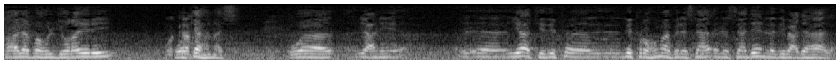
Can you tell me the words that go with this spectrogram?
خالفه الجريري وكهمس ويعني يأتي ذكرهما في الإسنادين الذي بعد هذا.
